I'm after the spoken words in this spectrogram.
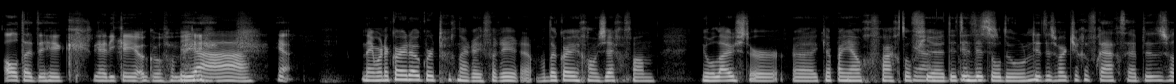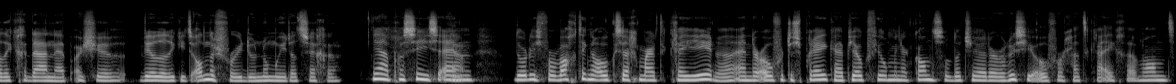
altijd de hik. Ja, die ken je ook wel van mij. Ja. Ja. Nee, maar dan kan je er ook weer terug naar refereren. Want dan kan je gewoon zeggen van... joh, luister, eh, ik heb aan jou gevraagd of Ja, je dit, dit en dit is- wil doen. Dit is wat je gevraagd hebt, dit is wat ik gedaan heb. Als je wil dat ik iets anders voor je doe, dan moet je dat zeggen. Ja, precies. En door die verwachtingen ook zeg maar te creëren en erover te spreken... heb je ook veel minder kans op dat je er ruzie over gaat krijgen. Want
